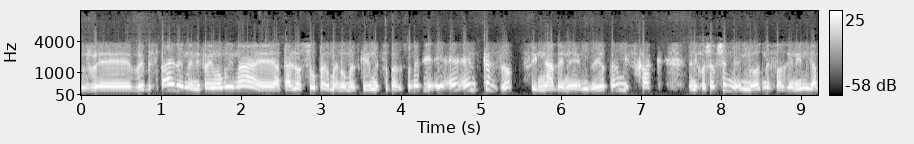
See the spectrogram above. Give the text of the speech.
ובספיידרמן לפעמים אומרים, מה, אתה לא סופרמן, הוא מזכיר את סופרמן. זאת אומרת, אין כזאת שנאה ביניהם, זה יותר משחק, אני חושב שהם מאוד מפרגנים גם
